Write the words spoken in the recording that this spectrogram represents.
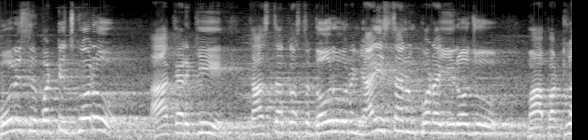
పోలీసులు పట్టించుకోరు. ఆఖరికి కాస్త కాస్త గౌరవం న్యాయస్థానం కూడా ఈరోజు మా పట్ల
